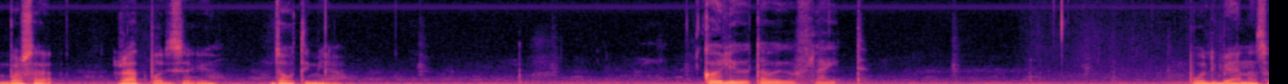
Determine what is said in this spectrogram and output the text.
Varsha रात परिसक्यो। जाऊ तिमी आऊ। कहिले हो तपाईँको फ्लाइट भोलि बिहान छ।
